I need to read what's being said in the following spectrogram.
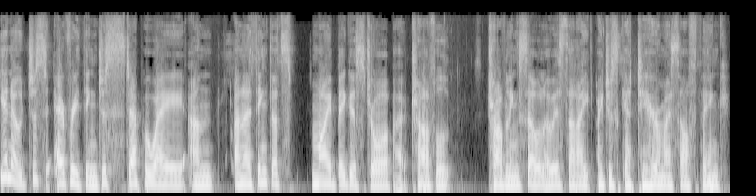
you know, just everything. Just step away. And, and I think that's my biggest draw about travel, traveling solo is that I, I just get to hear myself think.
